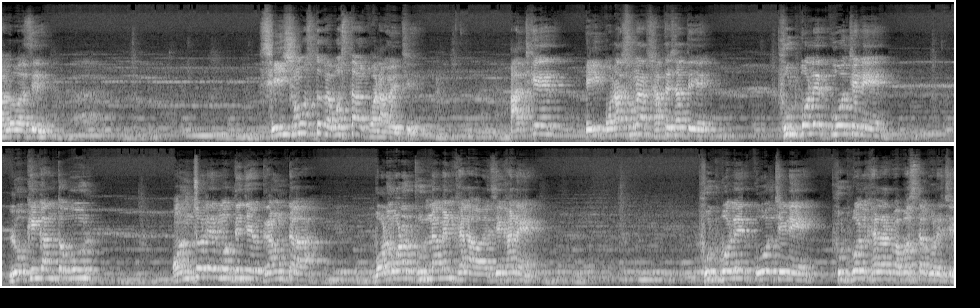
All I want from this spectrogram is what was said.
ভালোবাসে। সেই সমস্ত ব্যবস্থা করা হয়েছে। আজকের এই পড়াশোনার সাথে সাথে ফুটবলের কোচ এনে লক্ষ্মীকান্তপুর অঞ্চলের মধ্যে যে গ্রাউন্ডটা, বড় বড় টুর্নামেন্ট খেলা হয়, সেখানে ফুটবলের কোচ এনে ফুটবল খেলার ব্যবস্থা করেছে।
